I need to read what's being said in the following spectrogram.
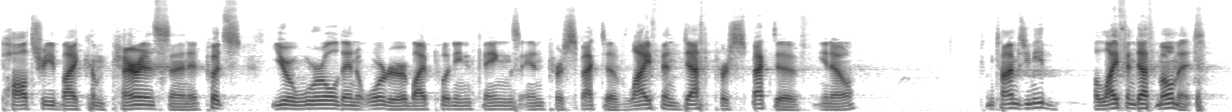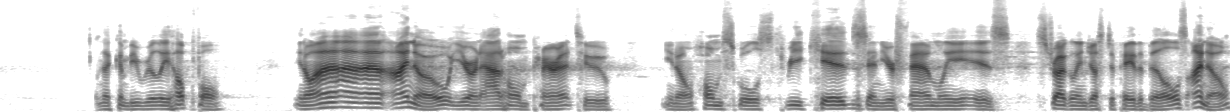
paltry by comparison. It puts your world in order by putting things in perspective, life and death perspective, you know. Sometimes you need a life and death moment that can be really helpful. You know, I, I know you're an at home parent who, you know, homeschools three kids and your family is struggling just to pay the bills. I know.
